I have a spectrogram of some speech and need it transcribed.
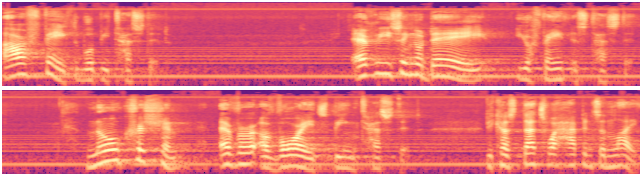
our faith will be tested. Every single day, your faith is tested. No Christian ever avoids being tested because that's what happens in life.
